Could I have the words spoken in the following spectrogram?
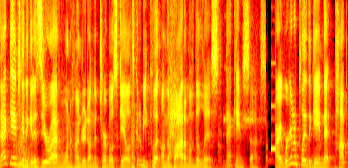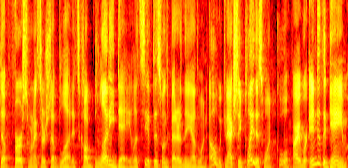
That game's gonna get a 0 out of 100 on the turbo scale. It's gonna be put on the bottom of the list. That game sucks. All right, we're gonna play the game that popped up first when I searched up blood. It's called Bloody Day. Let's see if this one's better than the other one. Oh, we can actually play this one. Cool. All right, we're into the game.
